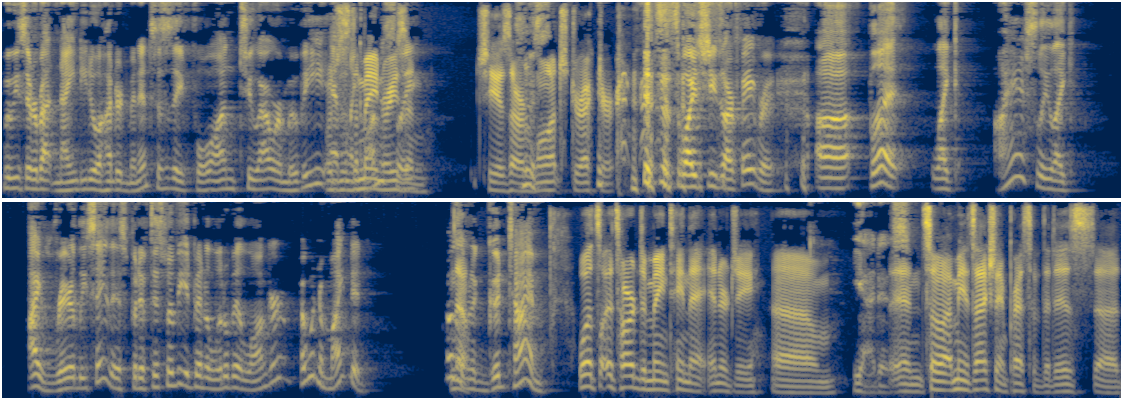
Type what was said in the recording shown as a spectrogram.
movies that are about 90 to 100 minutes. This is a full on two hour movie, which and is like, the main honestly- reason she is our launch director. this is why she's our favorite. Uh, but like, I honestly like. I rarely say this, but if this movie had been a little bit longer, I wouldn't have minded. I was No. having a good time. Well, it's it's hard to maintain that energy. Um, Yeah, it is. and so I mean, it's actually impressive that it is a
